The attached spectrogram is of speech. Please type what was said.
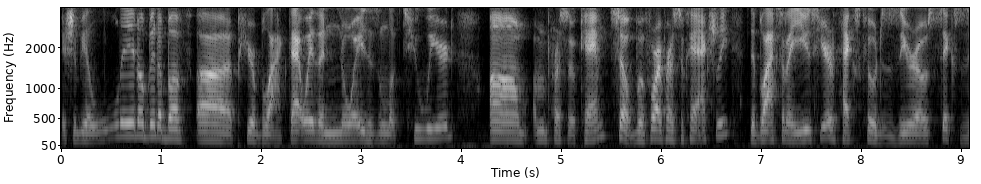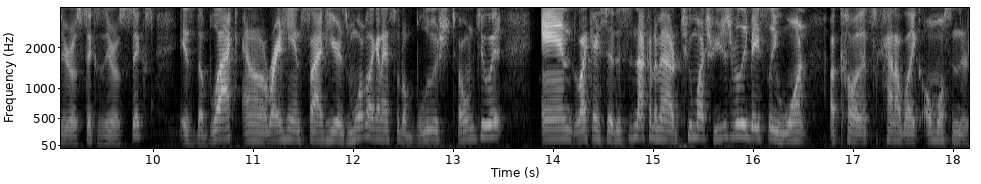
It should be a little bit above uh, pure black. That way the noise doesn't look too weird. Um, I'm gonna press OK. So before I press OK, actually, the blacks that I use here, hex code 060606 is the black, and on the right hand side here is more of like a nice little bluish tone to it. And like I said, this is not gonna matter too much. You just really basically want a color that's kind of like almost in their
